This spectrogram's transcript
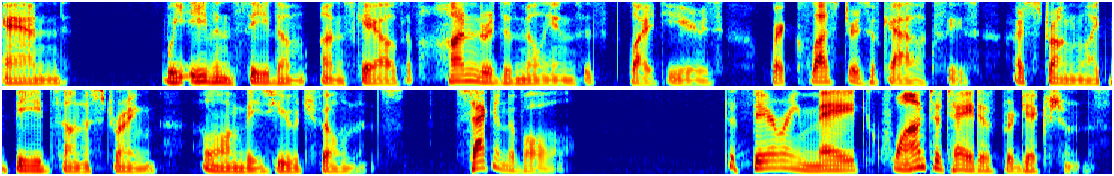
And we even see them on scales of hundreds of millions of light years, where clusters of galaxies are strung like beads on a string along these huge filaments. Second of all, the theory made quantitative predictions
